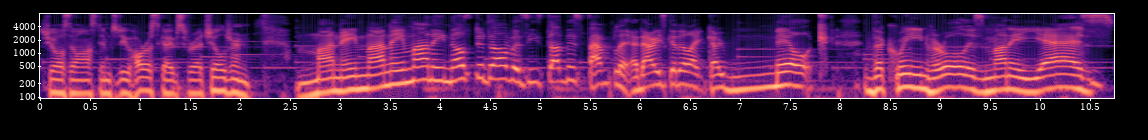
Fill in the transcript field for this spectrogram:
She also asked him to do horoscopes for her children. Money, money, money, Nostradamus, he's done this pamphlet, and now he's gonna like go milk the Queen for all his money. Yes.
